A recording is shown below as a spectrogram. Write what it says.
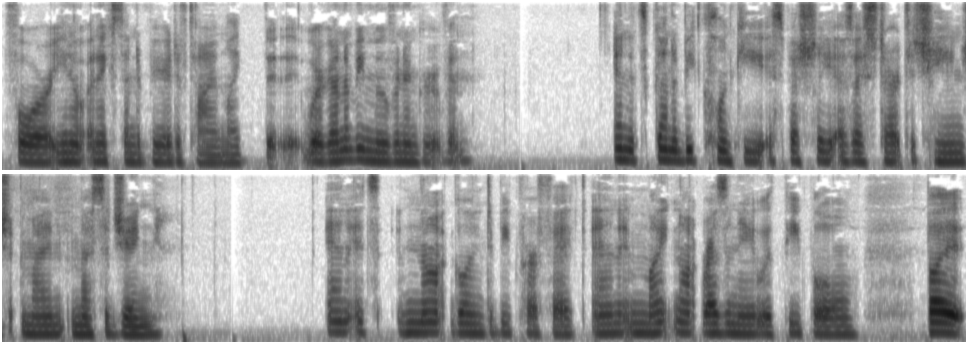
for, you know, an extended period of time. Like we're going to be moving and grooving. And it's going to be clunky, especially as I start to change my messaging. And it's not going to be perfect and it might not resonate with people, but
